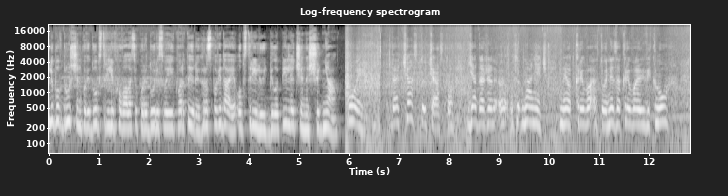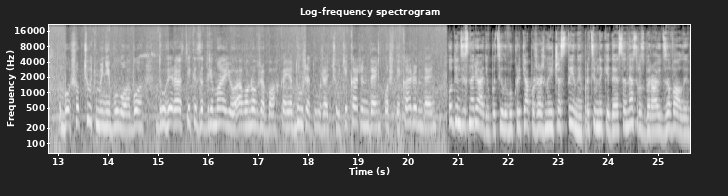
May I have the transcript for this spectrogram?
Любов Друщенко від обстрілів ховалась у коридорі своєї квартири. Розповідає, обстрілюють Білопілля чи не щодня. Ой, да часто, часто. Я навіть на ніч не відкриваю, то не закриваю вікно, бо щоб чуть мені було, або другий раз тільки задрімаю, а воно вже бахкає. Дуже-дуже чуть. І кожен день пошти, кожен день. Один зі снарядів поцілив укриття пожежної частини. Працівники ДСНС розбирають завали.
